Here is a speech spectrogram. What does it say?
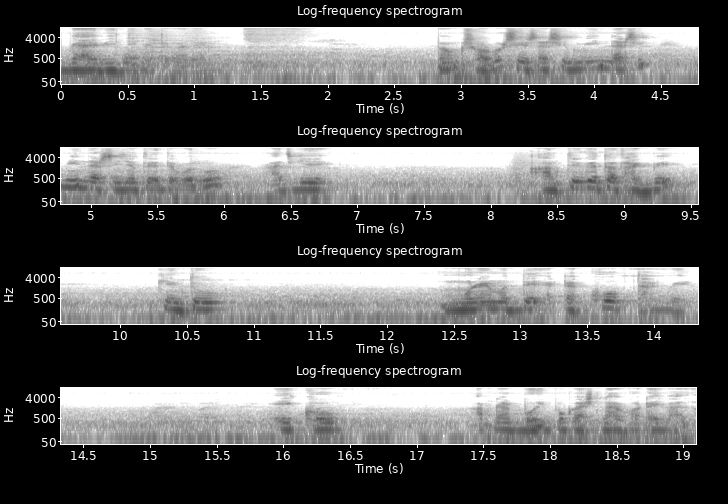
ব্যয় বৃদ্ধি পেতে পারে। এবং সর্বশেষ রাশি মীন রাশি মীন রাশি এতে বলব, আজকে আন্তরিকতা থাকবে, কিন্তু মনের মধ্যে একটা ক্ষোভ থাকবে। এই ক্ষোভ আপনার বই প্রকাশ না ঘটাই ভালো।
